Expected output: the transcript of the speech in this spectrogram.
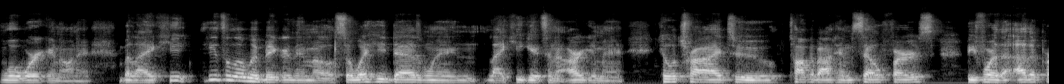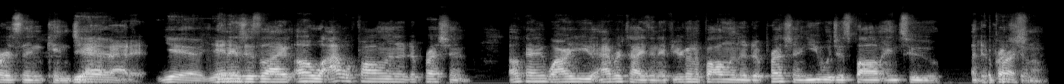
we're working on it. But like he he's a little bit bigger than most so what he does when like he gets in an argument he'll try to talk about himself first before the other person can jab Yeah. at it. Yeah, yeah. and it's just like oh well i will fall into depression. Okay why are you advertising? If you're going to fall into depression you would just fall into a depression,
